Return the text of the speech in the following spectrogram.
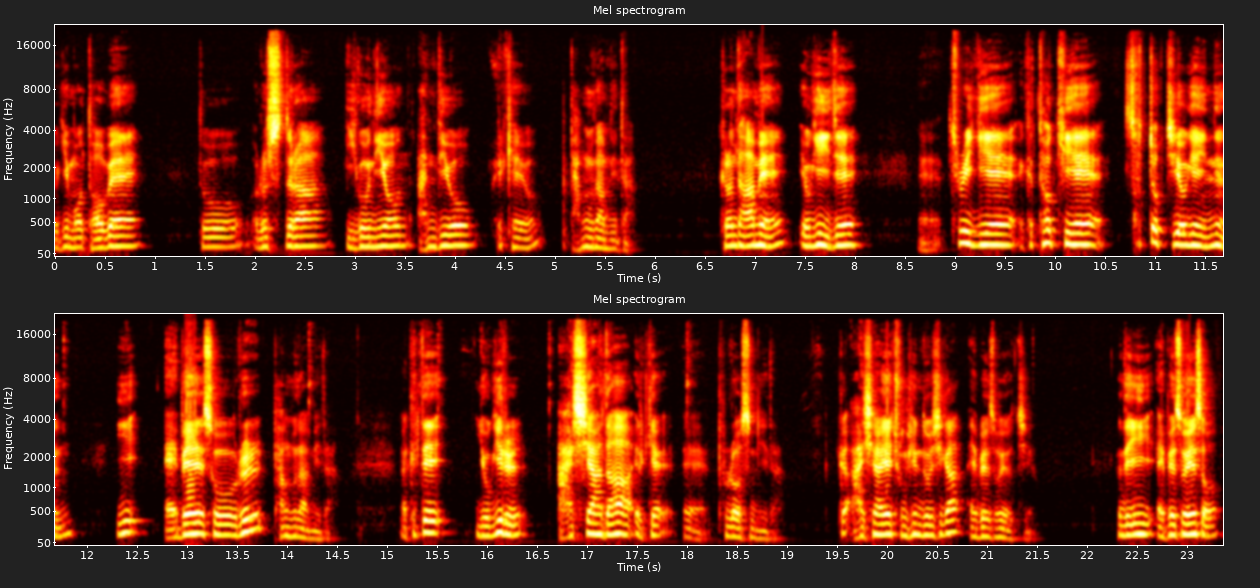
여기 뭐 더베, 또 루스드라, 이고니온, 안디오 이렇게요 방문합니다. 그런 다음에 여기 이제 트리기의 그 터키의 서쪽 지역에 있는 이 에베소를 방문합니다. 아, 그때 여기를 아시아다 이렇게 예, 불렀습니다. 그 아시아의 중심 도시가 에베소였지요. 근데 이 에베소에서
